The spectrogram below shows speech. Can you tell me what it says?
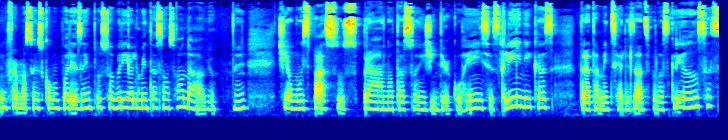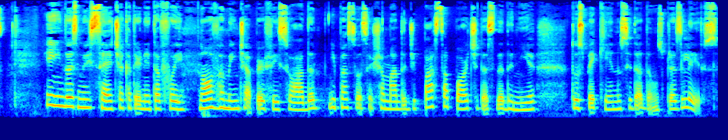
informações como, por exemplo, sobre alimentação saudável. Né? Tinha alguns espaços para anotações de intercorrências clínicas, tratamentos realizados pelas crianças. E em 2007 a caderneta foi novamente aperfeiçoada e passou a ser chamada de passaporte da cidadania dos pequenos cidadãos brasileiros.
